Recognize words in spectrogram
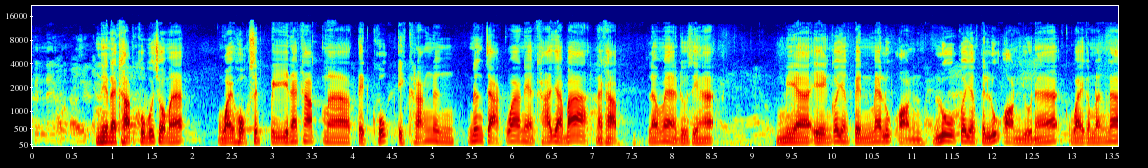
เป็นในพวกซื้อนี่นะครับคุณผู้ชมฮะ วัย 60 ปีนะครับมาติดคุกอีกครั้งหนึ่งเนื่องจากว่าเนี่ยค้ายาบ้านะครับ แล้วแม่ดูสิฮะเมียเองก็ยังเป็นแม่ลูกอ่อน ลูกก็ยังเป็นลูกอ่อนอยู่นะฮะวัยกำลังน่า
